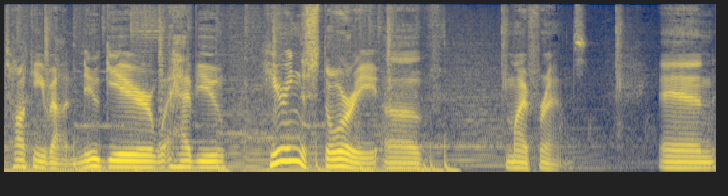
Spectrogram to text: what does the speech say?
talking about new gear, what have you, hearing the story of my friends. And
